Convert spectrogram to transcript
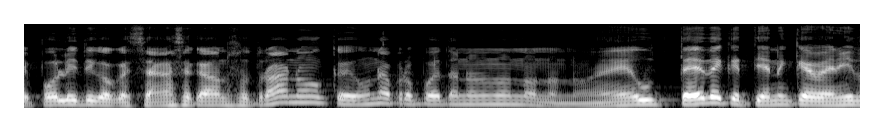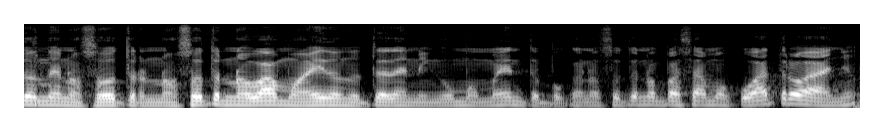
eh, políticos que se han acercado a nosotros, ah, no, que una propuesta, no, no, no, no, no, es ustedes que tienen que venir donde nosotros, nosotros no vamos a ir donde ustedes en ningún momento, porque nosotros nos pasamos cuatro años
